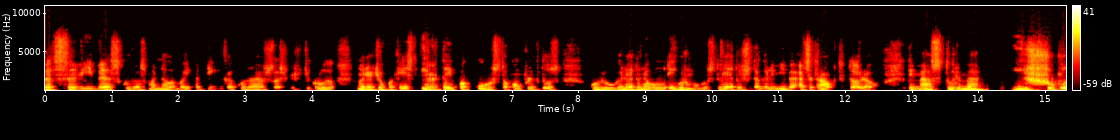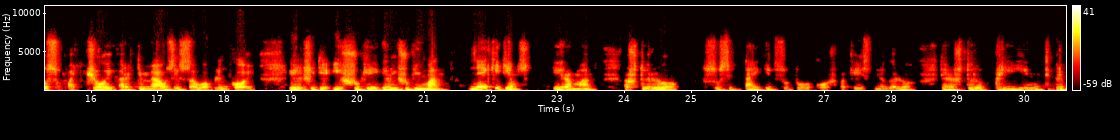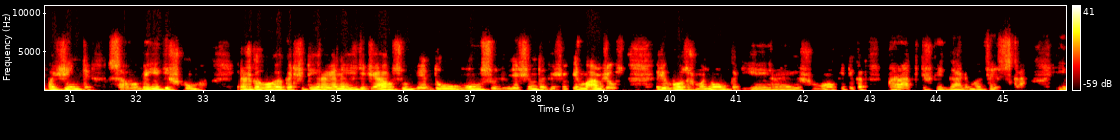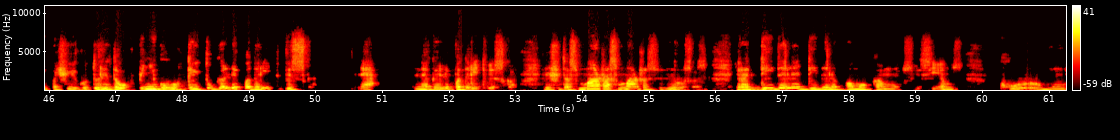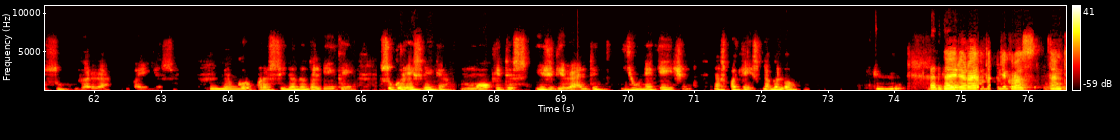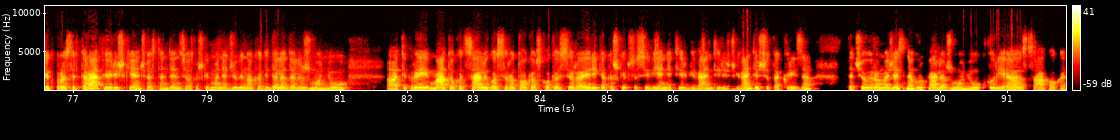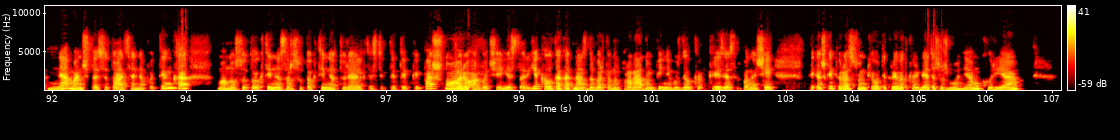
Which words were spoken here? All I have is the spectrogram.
bet savybės, kurios man nelabai patinka, kurias aš iš tikrųjų norėčiau pakeisti ir tai pakursto konfliktus, kurių galėtų nebūti, jeigu žmogus turėtų šitą galimybę atsitraukti toliau. Tai mes turime iššūkius pačioj artimiausiai savo aplinkoj. Ir šitie iššūkiai yra iššūkiai man, ne kitiems. Tai yra man. Aš turiu susitaikyti su tuo, ko aš pakeisti negaliu. Tai aš turiu priimti, pripažinti savo bejėgiškumą. Ir aš galvoju, kad šitai yra viena iš didžiausių bėdų mūsų 20-21 amžiaus ribos žmonių, kad jie yra išmokyti, kad praktiškai galima viską. Ypač jeigu turi daug pinigų, tai tu gali padaryti viską. Ne, negali padaryti visko. Ir šitas mažas, mažas virusas yra didelė, didelė pamoka mums visiems, kur mūsų gale baigėsi Mhm. kur prasideda dalykai, su kuriais reikia mokytis išgyventi, jų nekeičiant, nes pakeisti negaliu. Bet Na gal ir yra tam tikros, tam tikros ir terapijoje ryškėjančios tendencijos. Kažkaip mane džiugina, kad didelė dalis žmonių a, tikrai mato, kad sąlygos yra tokios, kokios yra ir reikia kažkaip susivienyti ir gyventi ir išgyventi šitą krizę. Tačiau yra mažesnė grupelė žmonių kurie sako kad ne man šita situacija nepatinka mano sutuoktinis ar sutuoktinė turi elgtis tiktai taip kaip aš noriu arba čia jis ar ji kalta kad mes dabar ten ir praradom pinigus dėl krizės ir panašiai. Tai kažkaip yra sunkiau tikrai vat kalbėti su žmonėm kurie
